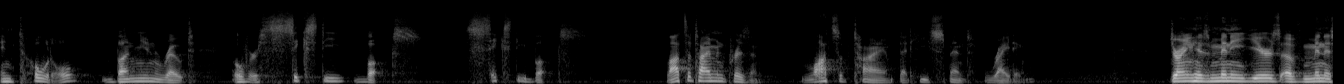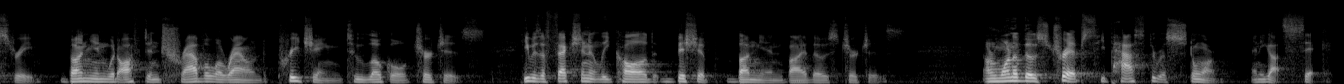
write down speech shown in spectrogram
In total, Bunyan wrote over 60 books. 60 books. Lots of time in prison, lots of time that he spent writing. During his many years of ministry, Bunyan would often travel around preaching to local churches. He was affectionately called Bishop Bunyan by those churches. On one of those trips, he passed through a storm and he got sick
